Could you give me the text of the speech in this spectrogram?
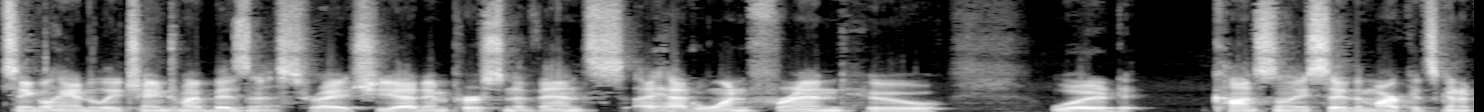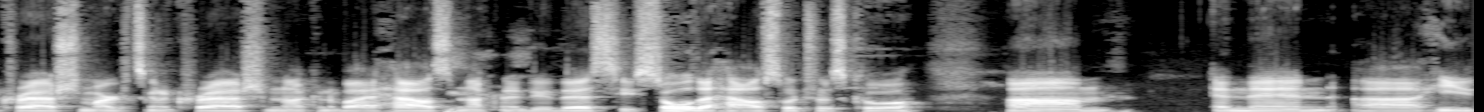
single-handedly changed my business right she had in-person events i had one friend who would constantly say the market's going to crash the market's going to crash i'm not going to buy a house i'm not going to do this he sold a house which was cool um, and then uh, he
